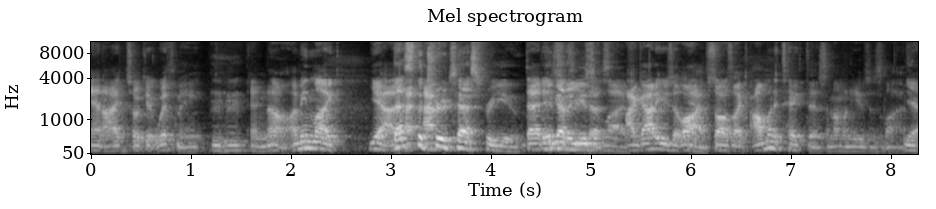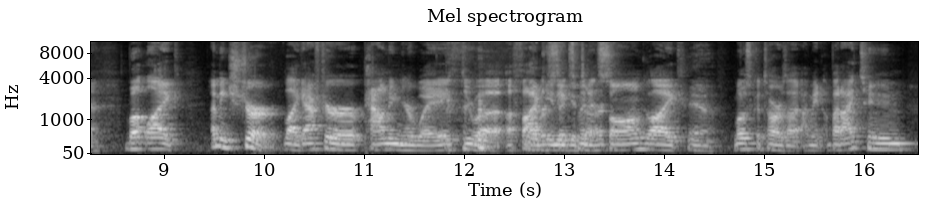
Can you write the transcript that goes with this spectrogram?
and I took it with me. Mhm. And no, I mean like Yeah, That's I- the I- true test for you. That is you got to the use test. it live. I got to use it live. Yeah. So I was like, I'm gonna take this and I'm gonna use this live. Yeah. But like, I mean, sure. Like after pounding your way through a, a five Like or six guitar. minute song, like Yeah. most guitars, I, I mean, but I tune.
